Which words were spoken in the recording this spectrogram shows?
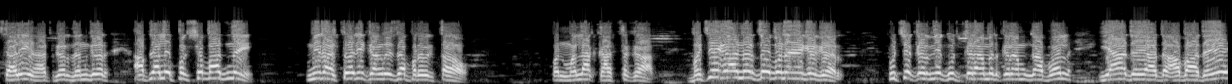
साळी हाटकर धनगर आपल्याला पक्षपात नाही. मी राष्ट्रवादी काँग्रेसचा प्रवक्ता आहो. पण मला कास्तकार बचेगा न तो बनाएगा घर। कुछ करने कुछ करामत करम का फल। याद है याद आबाद है।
